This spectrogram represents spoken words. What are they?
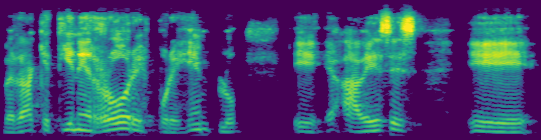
¿verdad? Que tiene errores, por ejemplo. Eh, a veces eh,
